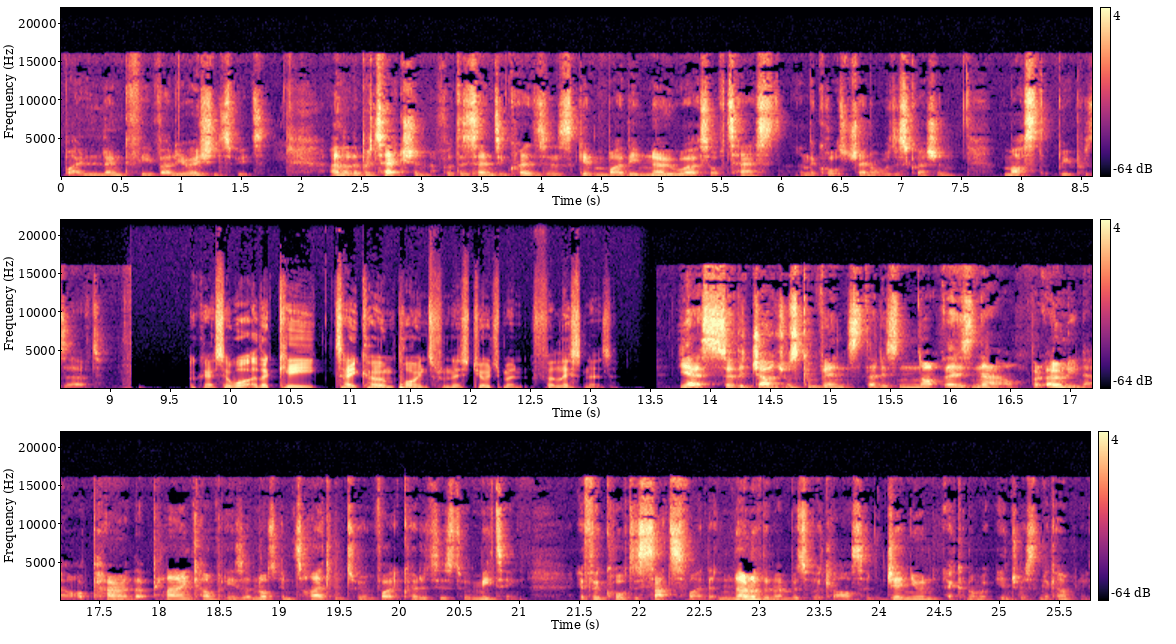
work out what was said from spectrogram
by lengthy valuation disputes, and that the protection for dissenting creditors given by the no worse off test and the court's general discretion must be preserved. Okay, so what are the key take home points from this judgment for listeners? Yes, so the judge was convinced that is not that is now, but only now, apparent that plan companies are not entitled to invite creditors to a meeting if the court is satisfied that none of the members of the class had genuine economic interest in the company.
